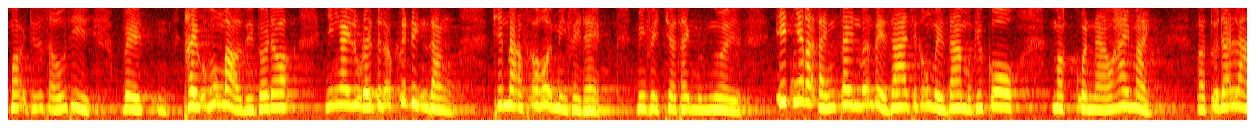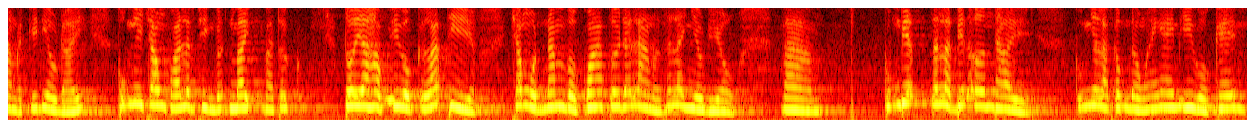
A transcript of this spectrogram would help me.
mọi thứ xấu thì về ừ, thầy cũng không bảo gì tôi đâu ạ. Nhưng ngay lúc đấy tôi đã quyết định rằng trên mạng xã hội mình phải đẹp mình phải trở thành một người ít nhất là đánh tên vẫn phải ra chứ không phải ra một cái cô mặc quần áo hai mảnh. Và tôi đã làm được cái điều đấy cũng như trong khóa lập trình vận mệnh và tôi tôi học Eagle Club thì trong một năm vừa qua tôi đã làm được rất là nhiều điều và cũng biết rất là biết ơn thầy cũng như là cộng đồng anh em Eagle Camp.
